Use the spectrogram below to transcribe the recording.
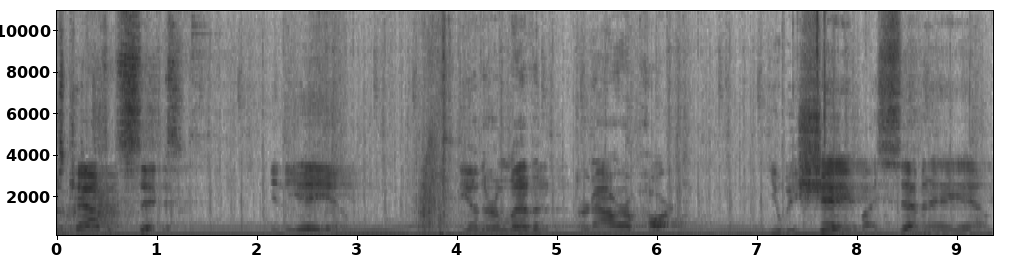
First count is six in the AM. The other 11 are an hour apart. You'll be shaved by 7 a.m.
